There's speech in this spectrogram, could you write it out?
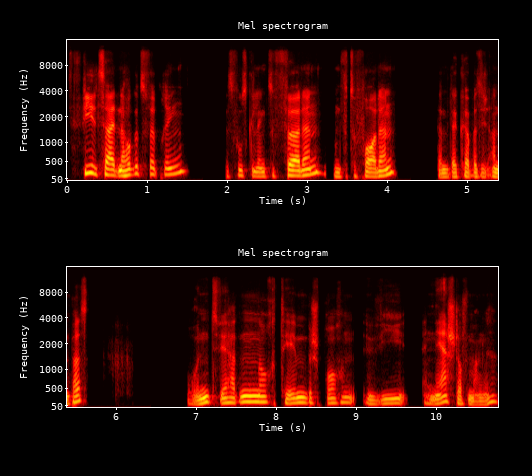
viel Zeit in der Hocke zu verbringen, das Fußgelenk zu fördern und zu fordern, damit der Körper sich anpasst. Und wir hatten noch Themen besprochen wie Nährstoffmangel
